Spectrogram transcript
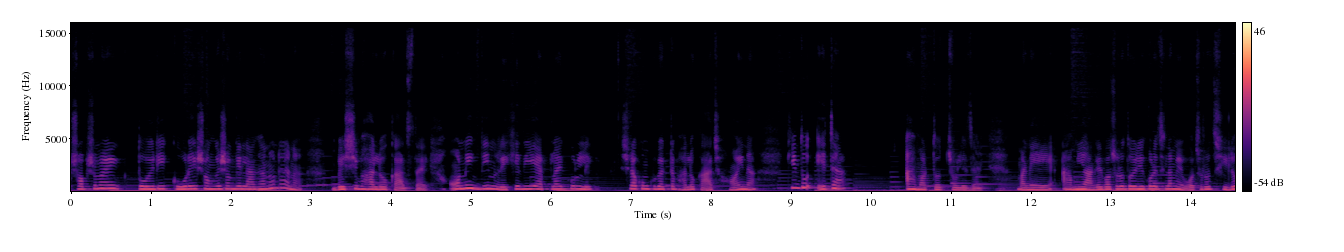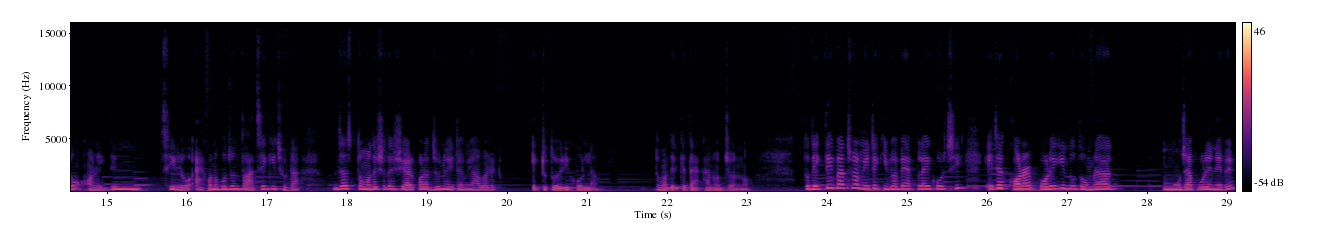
সবসময় তৈরি করে সঙ্গে সঙ্গে লাগানোটা না বেশি ভালো কাজ দেয়। অনেক দিন রেখে দিয়ে অ্যাপ্লাই করলে সেরকম খুব একটা ভালো কাজ হয় না। কিন্তু এটা আমার তো চলে যায়। মানে আমি আগের বছরও তৈরি করেছিলাম এবছরও ছিল অনেক দিন ছিল এখনও পর্যন্ত আছে কিছুটা। জাস্ট তোমাদের সাথে শেয়ার করার জন্য এটা আমি আবার একটু তৈরি করলাম তোমাদেরকে দেখানোর জন্য। তো দেখতেই পাচ্ছ আমি এটা কীভাবে অ্যাপ্লাই করছি। এটা করার পরে কিন্তু তোমরা মোজা পরে নেবে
